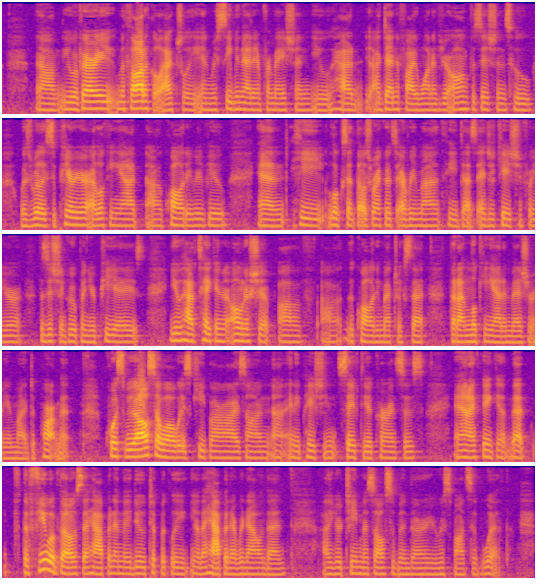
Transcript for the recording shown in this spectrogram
Um, you were very methodical, actually, in receiving that information. You had identified one of your own physicians who was really superior at looking at uh, quality review, and he looks at those records every month. He does education for your physician group and your PAs. You have taken ownership of uh, the quality metrics that, that I'm looking at and measuring in my department. Of course, we also always keep our eyes on uh, any patient safety occurrences, and I think that the few of those that happen, and they do typically, you know, they happen every now and then, uh, your team has also been very responsive with.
